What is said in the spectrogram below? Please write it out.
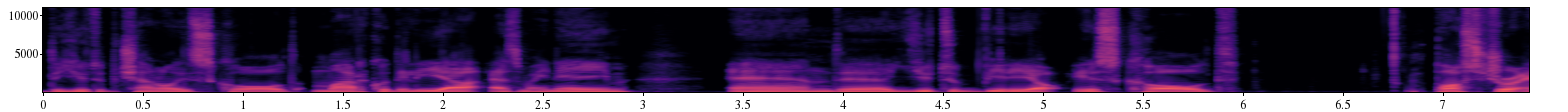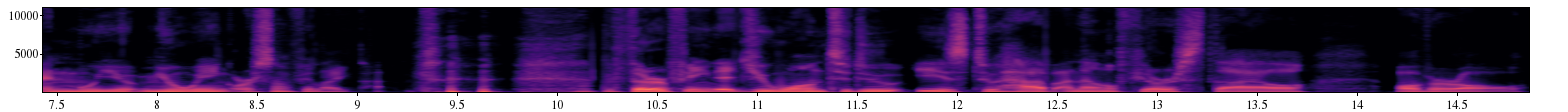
the YouTube channel is called Marco Delia as my name. And the YouTube video is called posture and mewing or something like that. the third thing that you want to do is to have an healthier style overall.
